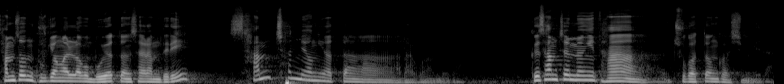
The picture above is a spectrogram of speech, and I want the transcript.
삼손 구경하려고 모였던 사람들이 3천 명이었다라고 합니다. 그 3천 명이 다 죽었던 것입니다.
